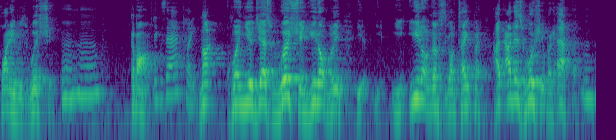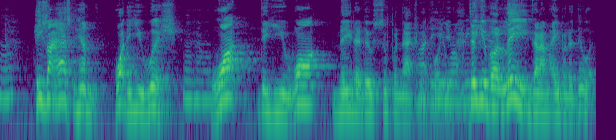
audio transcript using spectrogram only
what he was wishing. Mm-hmm. Come on. Exactly. Not when you're just wishing, you don't believe, you, you, you don't know if it's going to take place. I, I just wish it would happen. Mm-hmm. He's not asking him, what do you wish? What do you want me to do supernaturally do for you you? Do you do? believe that I'm able to do it?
